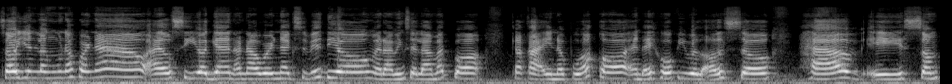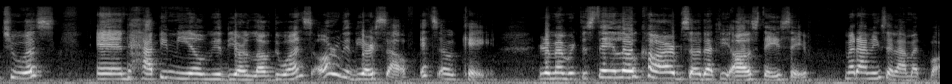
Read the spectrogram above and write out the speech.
So, yun lang muna for now. I'll see you again on our next video. Maraming salamat po. Kakain na po ako and I hope you will also have a sumptuous and happy meal with your loved ones or with yourself. It's okay. Remember to stay low carb so that we all stay safe. Maraming salamat po.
